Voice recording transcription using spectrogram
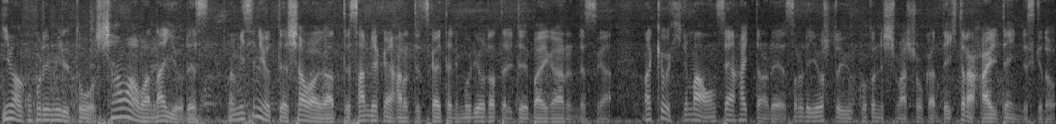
今ここで見るとシャワーはないようです、まあ、店によってはシャワーがあって300円払って使えたり無料だったりという場合があるんですが、まあ、今日昼間温泉入ったのでそれでよしということにしましょうかできたら入りたいんですけど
